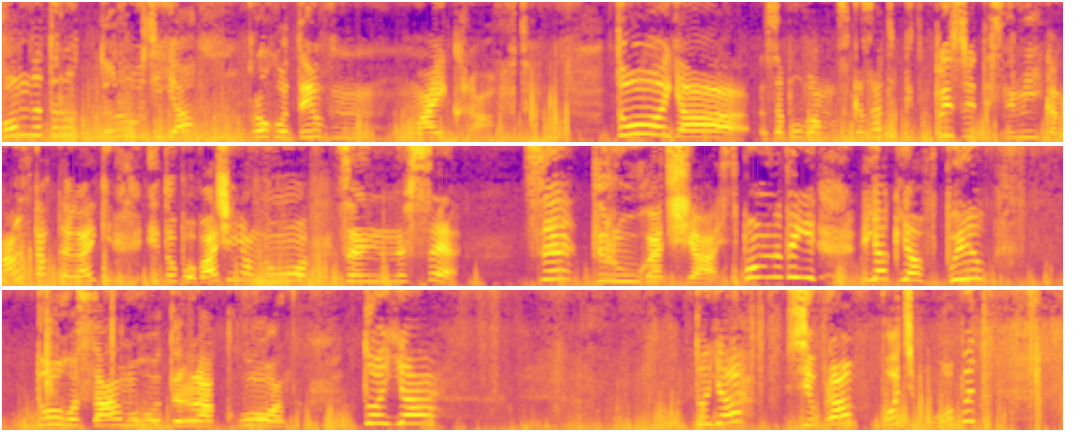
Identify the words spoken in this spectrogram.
Помните, друзі, я проходив Майнкрафт. То я забув вам сказати, підписуйтесь на мій канал, ставте лайки і до побачення. Но це не все. Це друга часть. Помните, як я вбив того самого дракона? То я. То я зібрав потім опит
